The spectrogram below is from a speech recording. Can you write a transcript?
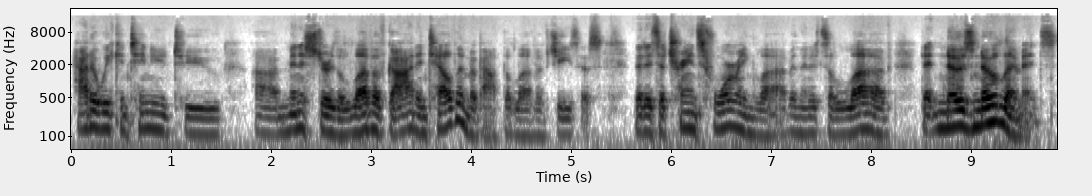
How do we continue to uh, minister the love of God and tell them about the love of Jesus. That it's a transforming love and that it's a love that knows no limits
